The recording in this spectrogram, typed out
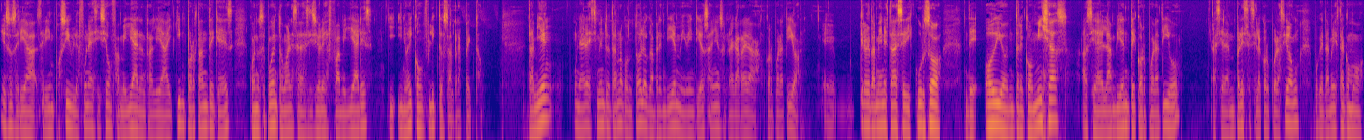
eso sería, sería imposible. Fue una decisión familiar en realidad. Y qué importante que es cuando se pueden tomar esas decisiones familiares y, no hay conflictos al respecto. También un agradecimiento eterno con todo lo que aprendí en mis 22 años en una carrera corporativa. Eh, creo que también está ese discurso de odio, entre comillas, hacia el ambiente corporativo, hacia la empresa, hacia la corporación, porque también está como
